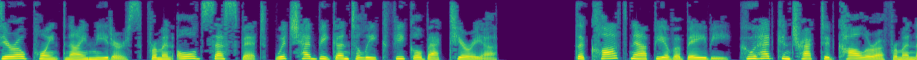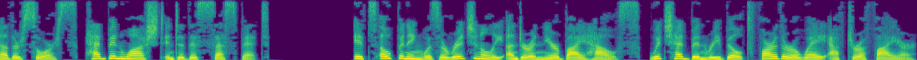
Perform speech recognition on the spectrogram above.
0.9 meters from an old cesspit, which had begun to leak fecal bacteria. The cloth nappy of a baby, who had contracted cholera from another source, had been washed into this cesspit. Its opening was originally under a nearby house, which had been rebuilt farther away after a fire.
